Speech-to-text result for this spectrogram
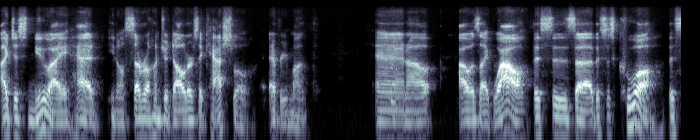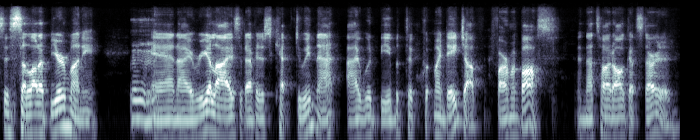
I just knew I had, you know, several hundred dollars of cash flow every month. And I, I was like, wow, this is, uh, this is cool. This is a lot of beer money. Mm-hmm. And I realized that if I just kept doing that, I would be able to quit my day job, fire my boss. And that's how it all got started.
